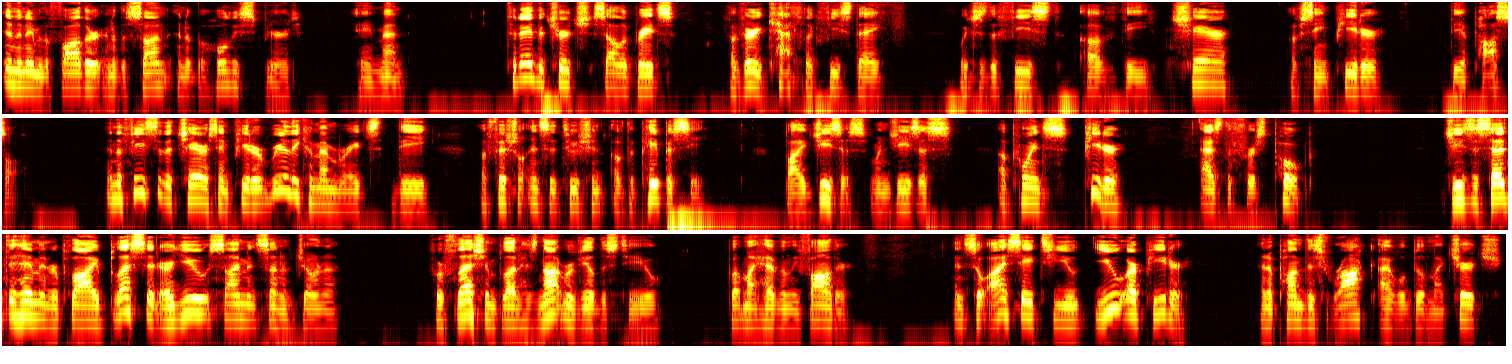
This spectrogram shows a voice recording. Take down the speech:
In the name of the Father, and of the Son, and of the Holy Spirit. Amen. Today the Church celebrates a very Catholic feast day, which is the feast of the chair of St. Peter the Apostle. And the feast of the chair of St. Peter really commemorates the official institution of the papacy by Jesus when Jesus appoints Peter as the first pope. Jesus said to him in reply, Blessed are you, Simon son of Jonah, for flesh and blood has not revealed this to you, but my heavenly Father. And so I say to you, you are Peter, and upon this rock I will build my church,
